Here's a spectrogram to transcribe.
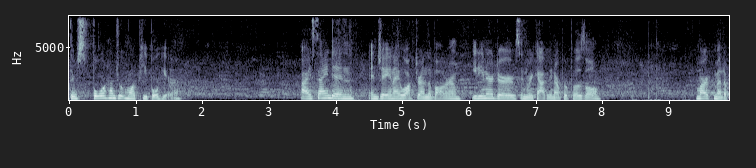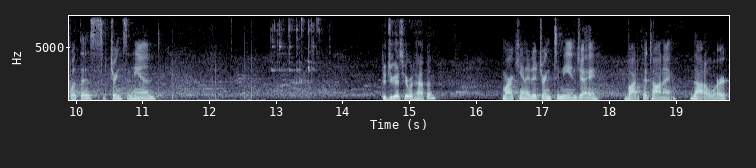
There's 400 more people here. I signed in, and Jay and I walked around the ballroom, eating hors d'oeuvres and recapping our proposal. Mark met up with us, drinks in hand. Did you guys hear what happened? Mark handed a drink to me and Jay. Vodka tonic. That'll work.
